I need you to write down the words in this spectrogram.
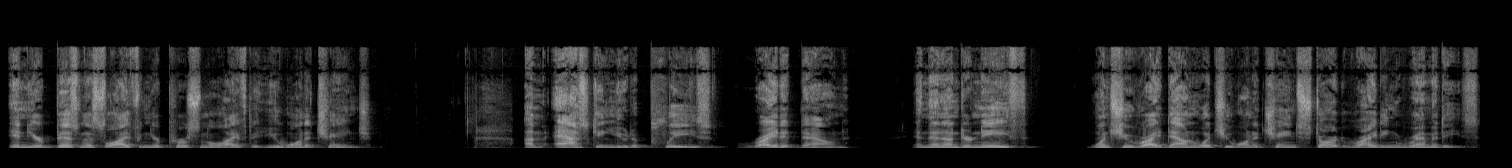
in your business life and your personal life that you want to change. I'm asking you to please write it down. And then underneath, once you write down what you want to change, start writing remedies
